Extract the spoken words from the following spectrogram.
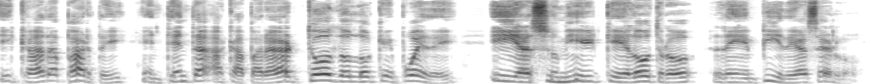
y cada parte intenta acaparar todo lo que puede y asumir que el otro le impide hacerlo.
